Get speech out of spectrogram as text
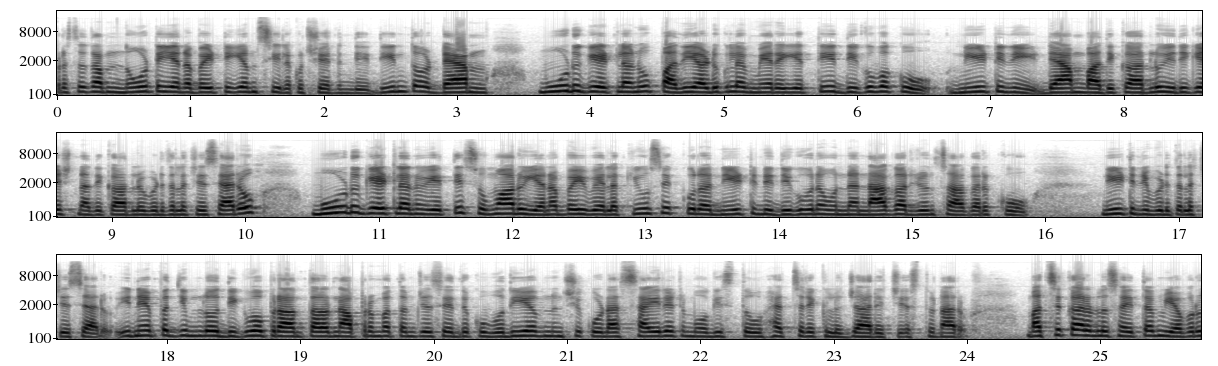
ప్రస్తుతం నూట ఎనభై టీఎంసీలకు చేరింది. దీంతో డ్యాం మూడు గేట్లను పది అడుగుల మేర ఎత్తి దిగువకు నీటిని డ్యాం అధికారులు ఇరిగేషన్ అధికారులు విడుదల చేశారు. మూడు గేట్లను ఎత్తి సుమారు ఎనభై వేల క్యూసెక్కుల నీటిని దిగువన ఉన్న నాగార్జున సాగర్కు నీటిని విడుదల చేశారు. ఈ నేపథ్యంలో దిగువ ప్రాంతాలను అప్రమత్తం చేసేందుకు ఉదయం నుంచి కూడా సైరెట్ మోగిస్తూ హెచ్చరికలు జారీ చేస్తున్నారు. మత్స్యకారులు సైతం ఎవరు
